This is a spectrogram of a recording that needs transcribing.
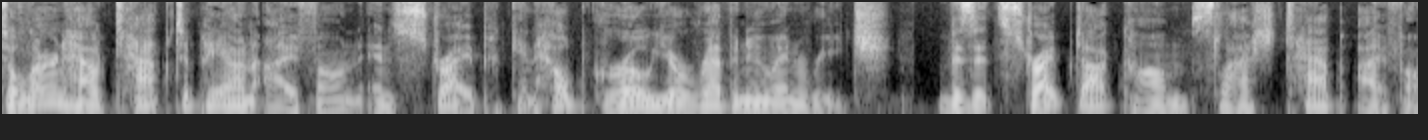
To learn how Tap to Pay on iPhone and Stripe can help grow your revenue and reach, visit stripe.com slash tap iPhone.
